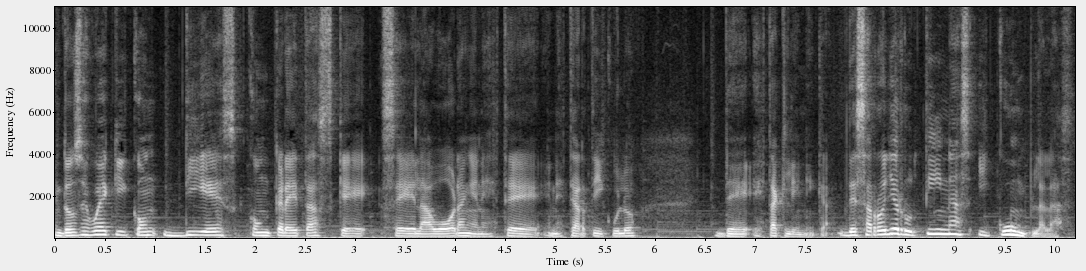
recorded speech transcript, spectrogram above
Entonces voy aquí con 10 concretas que se elaboran en este, en este artículo de esta clínica. Desarrolle rutinas y cúmplalas.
